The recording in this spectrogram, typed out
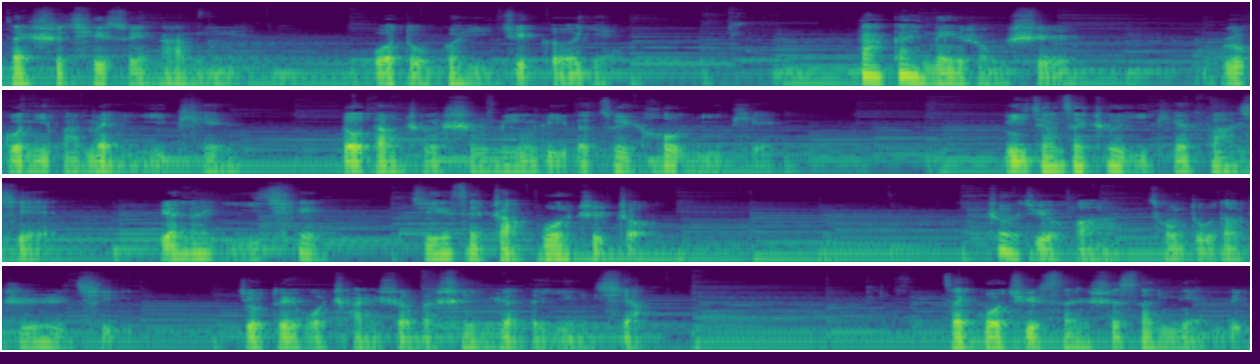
在十七岁那年，我读过一句格言，大概内容是：如果你把每一天都当成生命里的最后一天，你将在这一天发现，原来一切皆在掌握之中。这句话从读到之日起，就对我产生了深远的影响。在过去三十三年里，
